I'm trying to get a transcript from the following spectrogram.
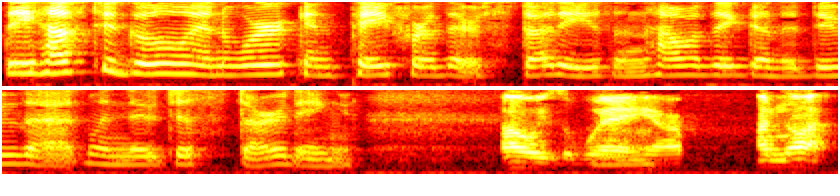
they have to go and work and pay for their studies, and how are they going to do that when they're just starting? always a way. Uh, I'm not.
